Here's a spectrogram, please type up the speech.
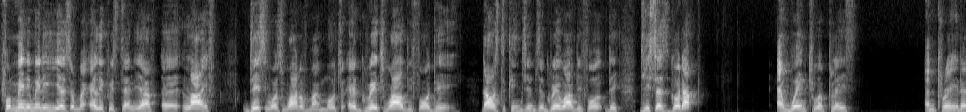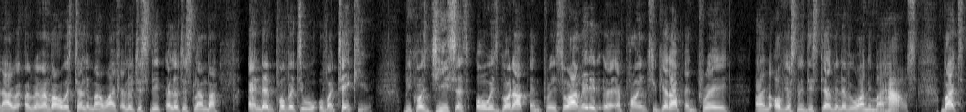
for many, many years of my early Christian uh, life, this was one of my motto, a great while before day. That was the King James. A great while before day. Jesus got up and went to a place and prayed. And I, I remember always telling my wife, a little sleep, a little slumber, and then poverty will overtake you because Jesus always got up and prayed. So I made it a point to get up and pray and obviously disturbing everyone in my house. But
